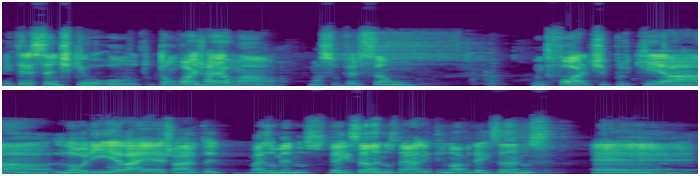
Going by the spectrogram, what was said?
é interessante que o, o Tomboy já é uma, uma subversão muito forte, porque a Laurie, ela é já mais ou menos 10 anos, né? Entre 9 e 10 anos. É,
